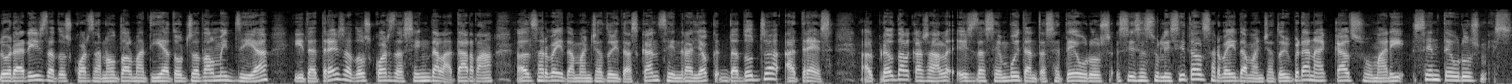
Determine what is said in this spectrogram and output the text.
L'horari és de dos quarts de nou del matí a 12 del migdia i de 3 a dos quarts de 5 de la tarda. El servei de menjador i descans tindrà lloc de 12 a 3. El preu del casal és de 187 euros. Si se sol·licita el servei de menjador i berenar, cal sumar-hi 100 euros més.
